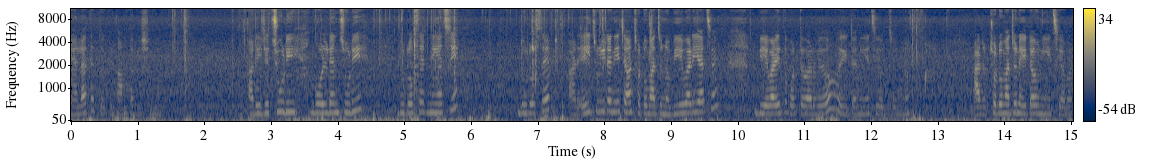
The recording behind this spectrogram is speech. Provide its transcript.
মেলাতে তো একটু দামটা বেশি না। আর এই যে চুড়ি গোল্ডেন চুড়ি, দুটো সেট নিয়েছি। দুটো সেট আর এই চুড়িটা নিয়েছি আমার ছোটো মার জন্য। বিয়ে বাড়ি আছে। বিয়ে বাড়িতে করতে পারবে ও, এইটা নিয়েছি ওর জন্য। আর ছোটো মার জন্য এটাও নিয়েছি আবার।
